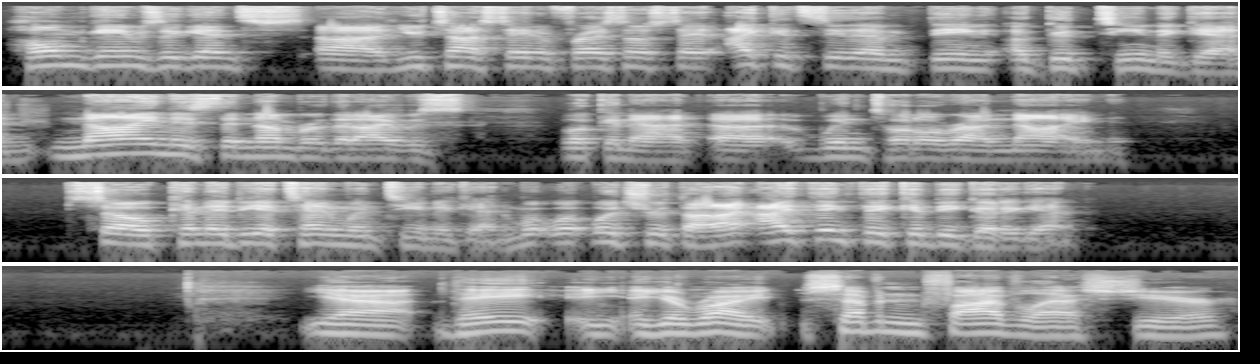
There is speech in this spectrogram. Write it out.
home games against uh, Utah State and Fresno State, I could see them being a good team again. Nine is the number that I was looking at, uh, win total around nine. So can they be a 10 win team again? What, what, what's your thought? I, I think they could be good again. Yeah, they. You're right. Seven and five last year,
